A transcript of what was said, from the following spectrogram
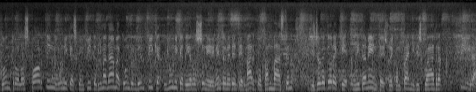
Contro lo Sporting l'unica sconfitta di Madama contro il Benfica l'unica dei rossoneri. Mentre vedete Marco Van Basten il giocatore che unitamente ai suoi compagni di squadra tira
